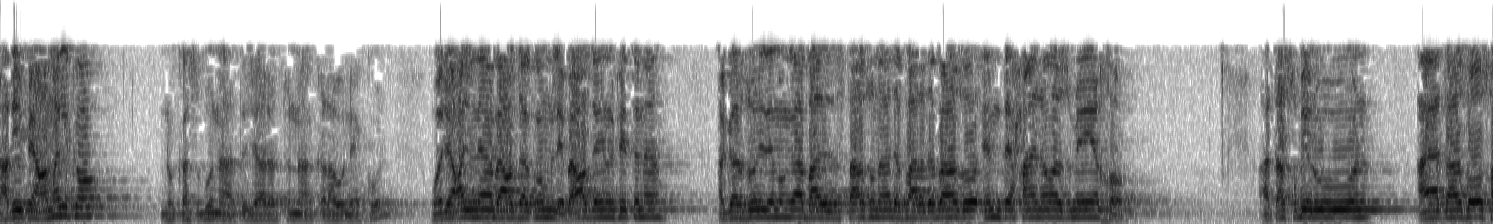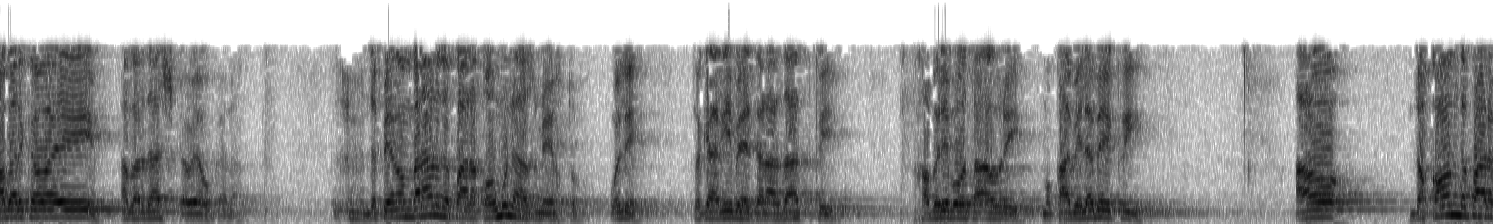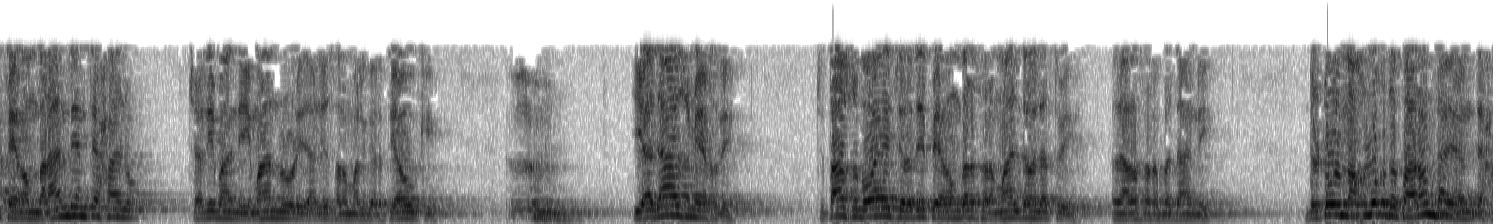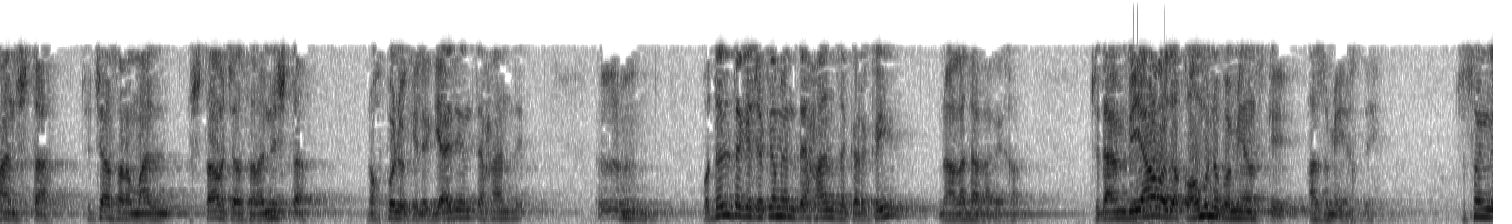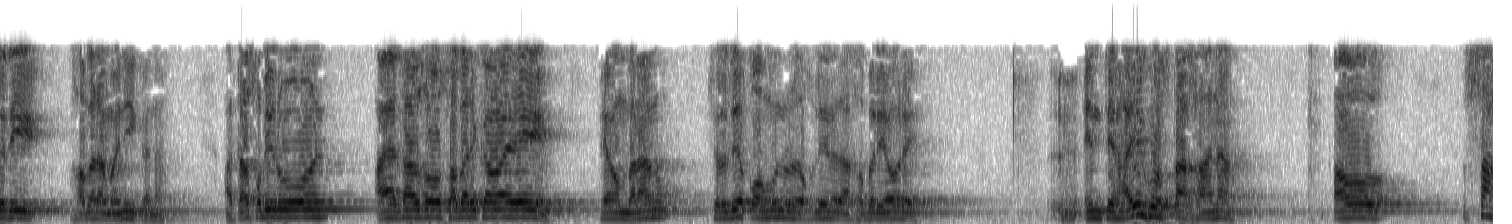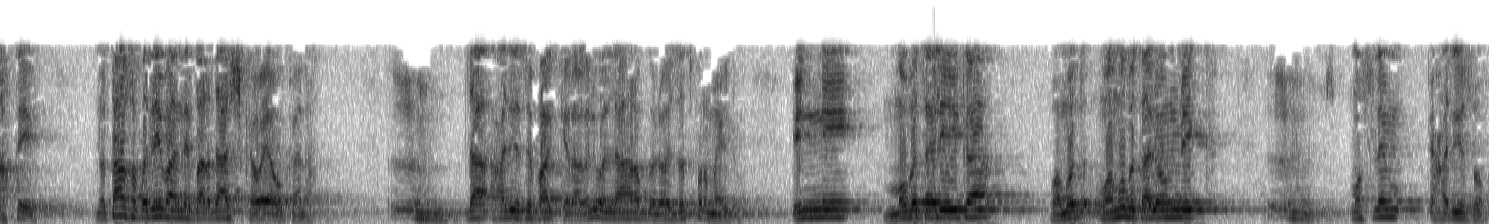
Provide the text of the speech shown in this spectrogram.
ناغي په عمل کو نو کسبونه تجارتونه کړهونه کول وجعلنا بعضکم لبعض فتنه اگر زوري دمونږه بعض تاسو نه د فرد بعضو امتحان او ازمیخ اتصبرون آیا تاسو صبر کوئ ابرداش کوئ او کنه د پیغمبرانو د پاره قومونه ازمیختو ولی ځکه هغه به اعتراضات کوي خبره به تا اوري مقابله به کوي او د قوم د پاره پیغمبران د امتحانو چغي باندې ایمان وروړي هغه سره ملګرتیا وکي یا داز مې خله چې تاسو به وایي چې د پیغمبر سره مال دولت وي هغه سره بدانی د ټول مخلوق د پاره د امتحان شته چې چا سره مال شته او چا سره نشته نو خپل کې لګیا دي امتحان دی ودلته کې کوم امتحان ذکر کړي نو هغه دا غوړي ښا چې د انبیا او د قومونو په میانس کې ازمیخت دي څنګه دي خبره مانی کنه اتا صبرون آیا تاسو صبر کوئ پیغمبرانو چې د قومونو خلینو دا خبره اوري انتهایی ګوستاخانه او سخت نو تاسو په دې باندې برداشت کوئ او کنه دا حدیث پاک کې راغلی والله رب العزت فرمایلو انی مبتلیک ومبتلم بک مسلم کې حدیثو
